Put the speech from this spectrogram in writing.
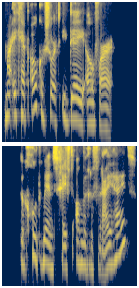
Maar ik heb ook een soort idee over een goed mens geeft andere vrijheid.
